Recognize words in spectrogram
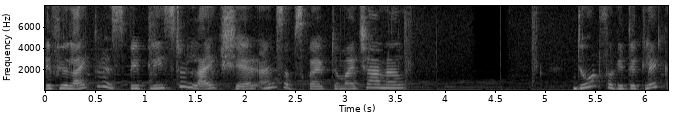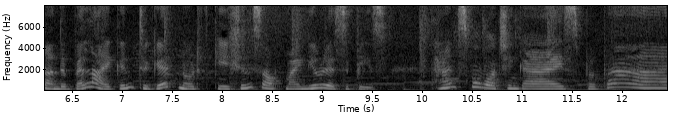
If you like the recipe, please do like, share and subscribe to my channel. Don't forget to click on the bell icon to get notifications of my new recipes. Thanks for watching guys. Bye-bye.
